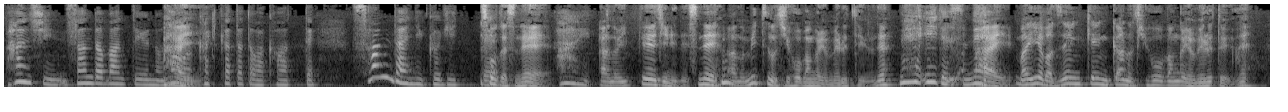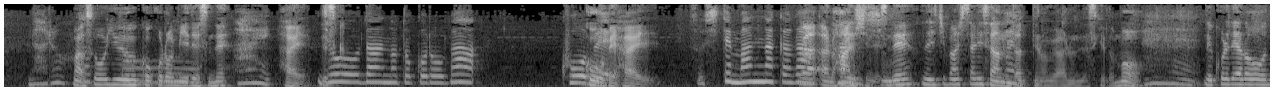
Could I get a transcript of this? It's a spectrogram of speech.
阪神三田版っていうのの書き方とは変わって、はい、3段に区切って。そうですね、はい、あの1ページにですね、うん、あの3つの地方版が読めるっていうね。ねいいですね、はい。まあ、いわば全県下の地方版が読めるというね。なるほど、まあ、そういう試みですね。はい、はい、上段のところが神戸。神戸はいそして真ん中があの阪神。ですね。で、一番下に三田っていうのがあるんですけども、はい、でこれであの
